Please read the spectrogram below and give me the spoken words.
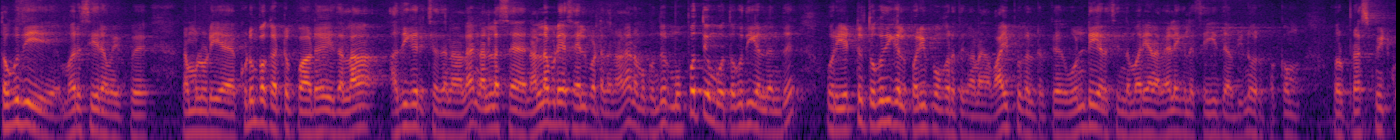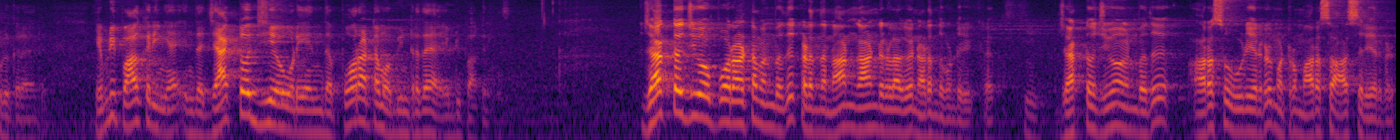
தொகுதி மறுசீரமைப்பு நம்மளுடைய குடும்ப கட்டுப்பாடு இதெல்லாம் அதிகரித்ததுனால நல்ல செ நல்லபடியாக செயல்பட்டதுனால நமக்கு வந்து ஒரு முப்பத்தி ஒம்பது தொகுதிகள்லேருந்து ஒரு எட்டு தொகுதிகள் பறி போகிறதுக்கான வாய்ப்புகள் இருக்குது ஒன்றிய அரசு இந்த மாதிரியான வேலைகளை செய்யுது அப்படின்னு ஒரு பக்கம் ஒரு ப்ரெஸ் மீட் கொடுக்குறாரு. எப்படி பார்க்குறீங்க? இந்த ஜாக்டோ ஜியோவுடைய இந்த போராட்டம் அப்படின்றத எப்படி பார்க்குறீங்க சார் ஜாக்டோ ஜியோ போராட்டம் என்பது கடந்த நான்கு ஆண்டுகளாகவே நடந்து கொண்டிருக்கிறது. ஜாக்டோ ஜியோ என்பது அரசு ஊழியர்கள் மற்றும் அரசு ஆசிரியர்கள்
